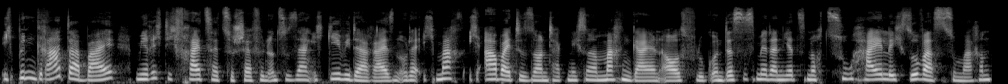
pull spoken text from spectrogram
ich bin gerade dabei, mir richtig Freizeit zu scheffeln und zu sagen, ich gehe wieder reisen oder ich mach, ich arbeite Sonntag nicht, sondern mache einen geilen Ausflug. Und das ist mir dann jetzt noch zu heilig, sowas zu machen,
